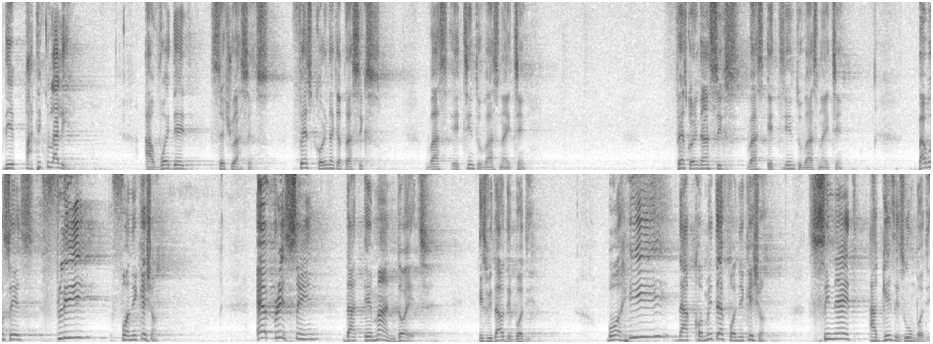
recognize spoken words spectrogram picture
They particularly avoided sexual sins. First Corinthians chapter 6, verse 18 to verse 19. First Corinthians 6, verse 18 to verse 19. Bible says, flee fornication. Every sin that a man doeth is without the body. But he that committed fornication sinned against his own body.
